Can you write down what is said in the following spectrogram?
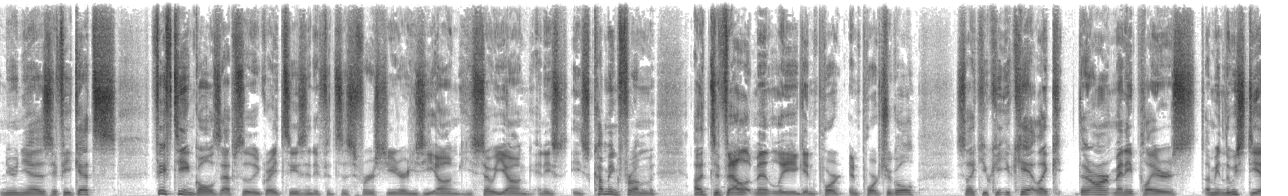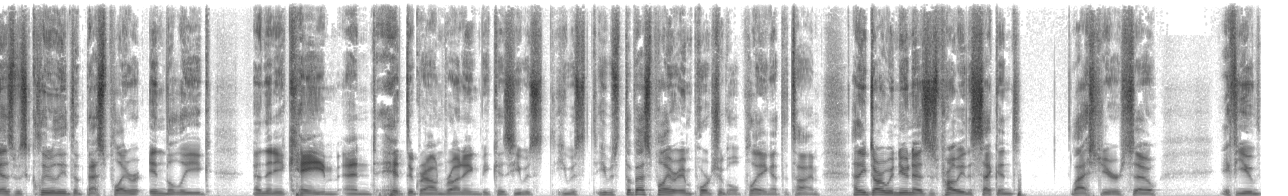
Nunez if he gets 15 goals, absolutely great season if it's his first year. He's young. He's so young, and he's he's coming from a development league in Port in Portugal. So like you can, you can't like there aren't many players. I mean, Luis Diaz was clearly the best player in the league, and then he came and hit the ground running because he was he was he was the best player in Portugal playing at the time. I think Darwin Nunez is probably the second last year. So if you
